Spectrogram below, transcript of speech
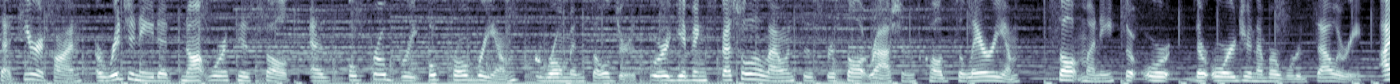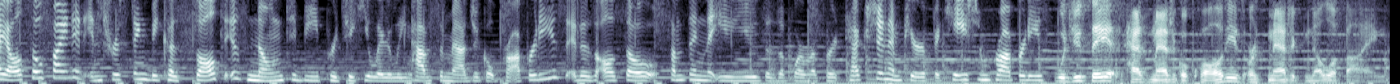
Satyricon originated not worth his salt as opprobri- opprobrium for Roman soldiers who were giving special allowances for salt rations called salarium salt money, the or the origin of our word salary. I also find it interesting because salt is known to be particularly have some magical properties. It is also something that you use as a form of protection and purification properties. Would you say it has magical qualities or it's magic nullifying?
